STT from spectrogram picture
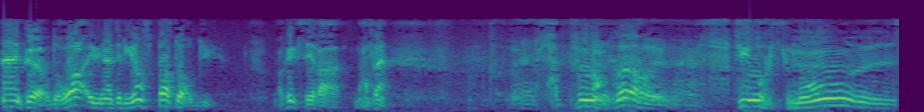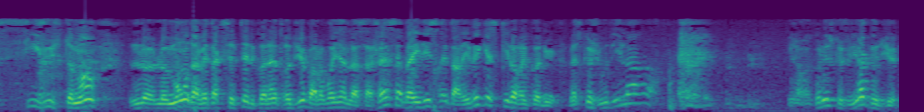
un cœur droit et une intelligence pas tordue. Vous que c'est rare. Mais enfin, ça peut encore, euh, théoriquement, euh, si justement le, monde avait accepté de connaître Dieu par le moyen de la sagesse, eh ben, il y serait arrivé, qu'est-ce qu'il aurait connu? Mais ce que je vous dis là, il aurait connu ce que je vous dis là, que Dieu.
